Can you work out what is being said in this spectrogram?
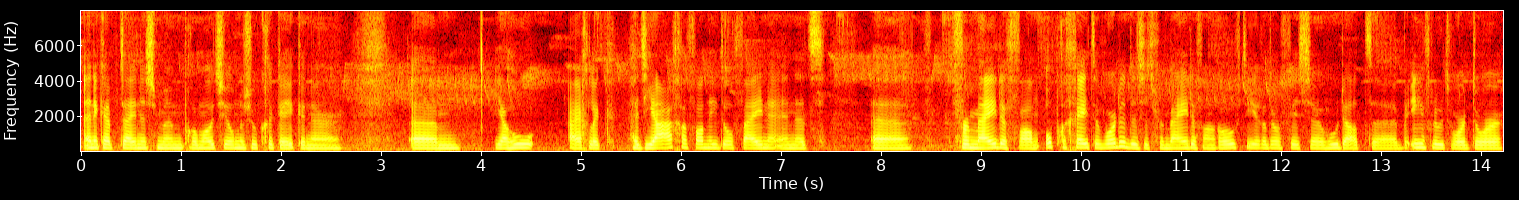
En ik heb tijdens mijn promotieonderzoek gekeken naar ehm, ja, hoe eigenlijk het jagen van die dolfijnen en het vermijden van opgegeten worden, dus het vermijden van roofdieren door vissen, hoe dat beïnvloed wordt door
